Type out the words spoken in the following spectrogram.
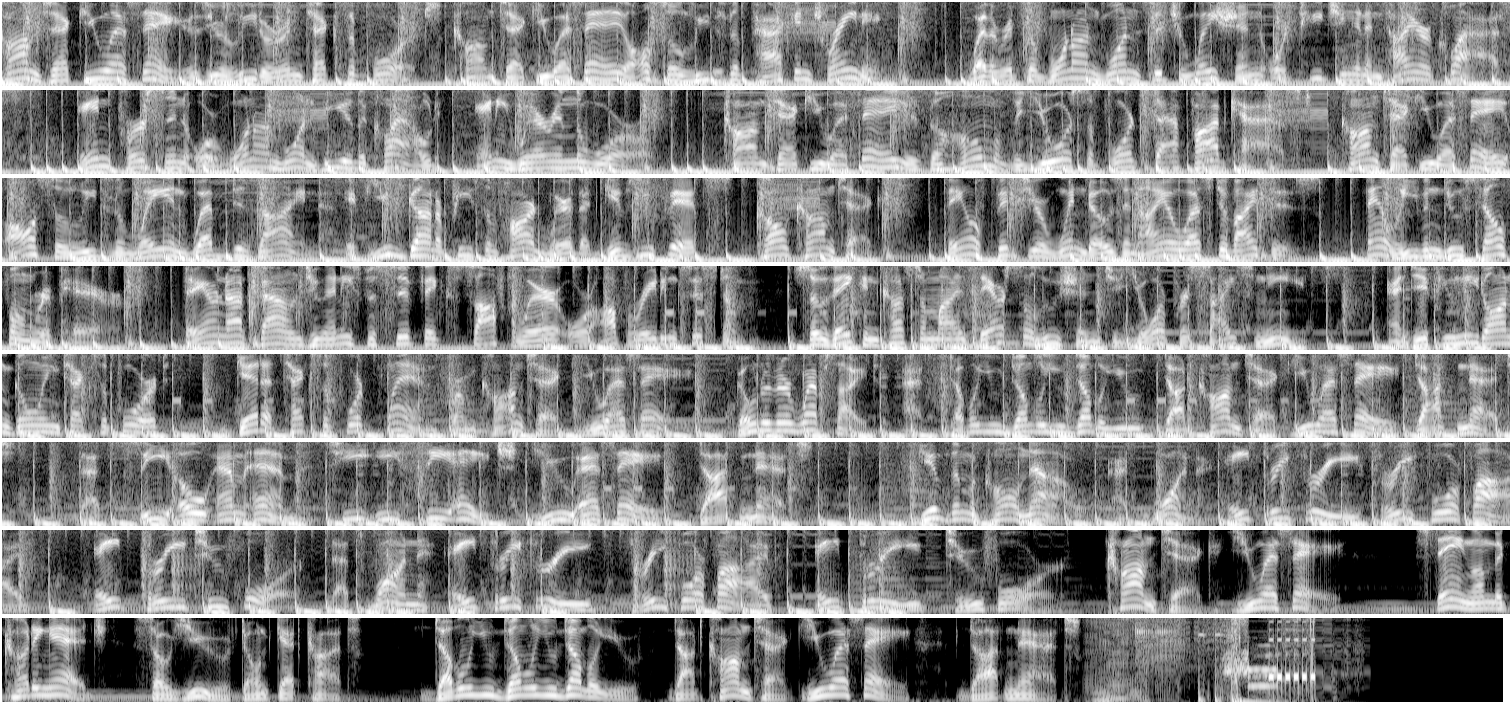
Commtech USA is your leader in tech support. Commtech USA also leads the pack in training. Whether it's a one-on-one situation or teaching an entire class, in person or one-on-one via the cloud, anywhere in the world. Commtech USA is the home of the Your Support Staff podcast. Commtech USA also leads the way in web design. If you've got a piece of hardware that gives you fits, call Commtech. They'll fix your Windows and iOS devices. They'll even do cell phone repair. They are not bound to any specific software or operating system, so they can customize their solution to your precise needs. And if you need ongoing tech support, get a tech support plan from Commtech USA. Go to their website at www.commtechusa.net. That's C O M M T E C H U S A dot net. Give them a call now at 1 833 345 8324. That's 1 833 345 8324. Commtech USA. Staying on the cutting edge so you don't get cut. www.commtechusa.net.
